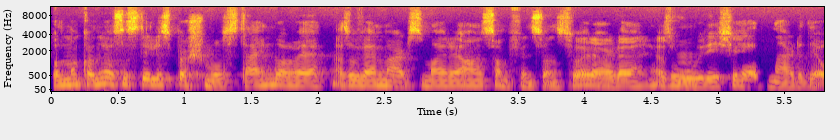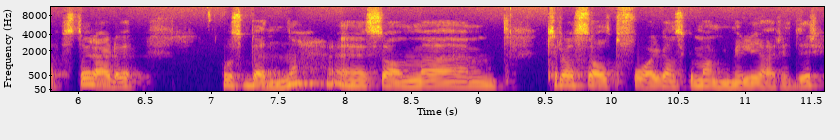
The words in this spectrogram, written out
Og Man kan jo også stille spørsmålstegn. Da, ved, altså Hvem er det som har eh, samfunnsansvar? Er det, altså Hvor i kjeden er det det oppstår? Er det hos bøndene, eh, som eh, tross alt får ganske mange milliarder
